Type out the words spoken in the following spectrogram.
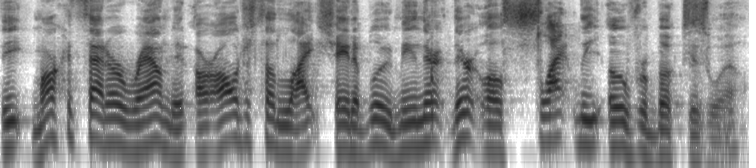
the markets that are around it are all just a light shade of blue, meaning they're they're all slightly overbooked as well.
